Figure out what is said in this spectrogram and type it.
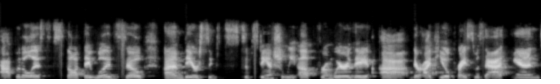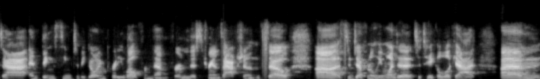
capitalists thought they would. So um, they are su- substantially up from where they uh, their IPO price was at, and uh, and things seem to be going pretty well from them from this transaction. So uh, so definitely one to to take a look at. Um,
